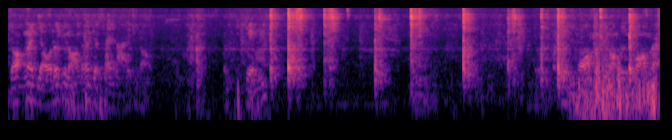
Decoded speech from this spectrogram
เจาะน่อยเดียวเด้อพี่น้องแล้วจะใส่หลายพี่น้องเข็มเริ่มหอมพี่น้องเริ่มหอมแล้ว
